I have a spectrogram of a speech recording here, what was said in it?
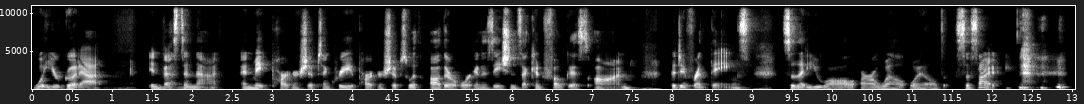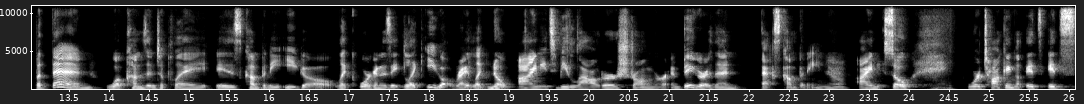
what you're good at, invest in that, and make partnerships and create partnerships with other organizations that can focus on the different things so that you all are a well-oiled society. but then what comes into play is company ego, like organization like ego, right? Like no, I need to be louder, stronger and bigger than X company. Yeah. I so we're talking it's it's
